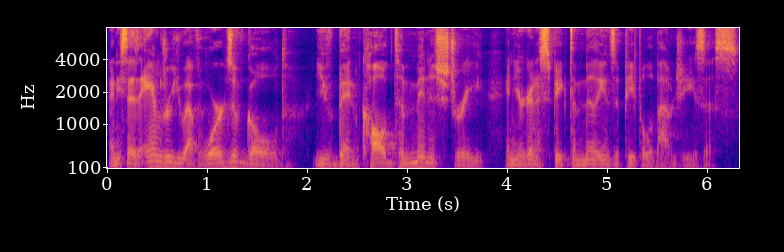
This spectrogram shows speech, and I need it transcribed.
And he says, Andrew, you have words of gold. You've been called to ministry and you're going to speak to millions of people about Jesus.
